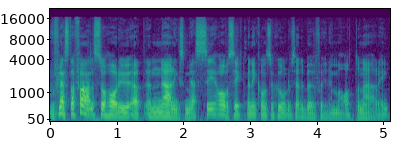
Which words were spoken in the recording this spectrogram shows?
de flesta fall så har du ett, en näringsmässig avsikt med din konsumtion, så att du behöver få i dig mat och näring.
